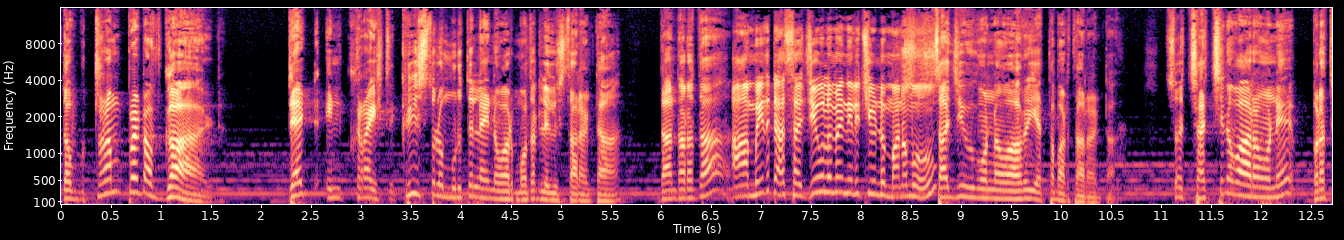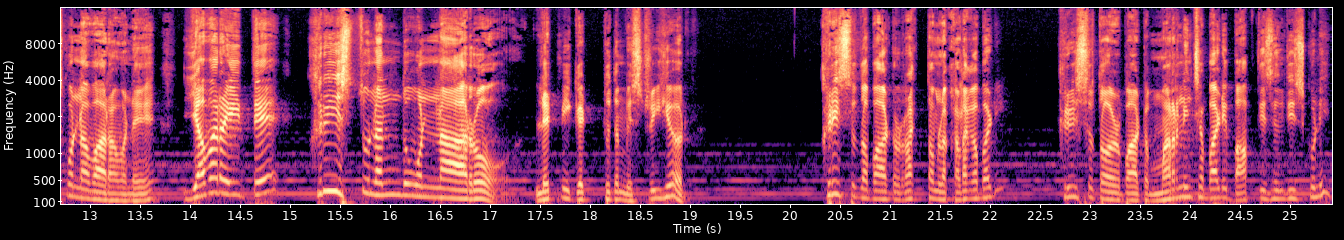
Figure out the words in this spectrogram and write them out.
The trumpet of God dead in Christ క్రీస్తులో మృతులైన వారు మొదట లెగుస్తారంట దాని తర్వాత ఆ మీదట సజీవులమే నిలిచిండు మనము. సజీవుగా ఉన్నవారు ఎత్తబడతారంట. సో చచ్చిన వారమనే బ్రతుకున్న వారమనే ఎవరైతే క్రీస్తునందు ఉన్నారో let me get to the mystery here క్రీస్తుతో పాటు రక్తంలో కడగబడి క్రీస్తుతో పాటు మరణించబడి బాప్తిజం తీసుకుని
